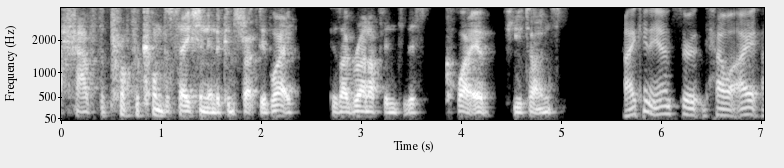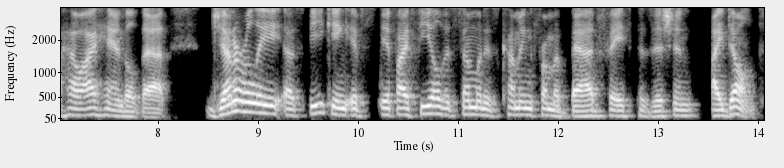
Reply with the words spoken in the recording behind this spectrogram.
have the proper conversation in a constructive way? Because I've run up into this quite a few times. I can answer how I how I handle that. Generally uh, speaking, if if I feel that someone is coming from a bad faith position, I don't.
